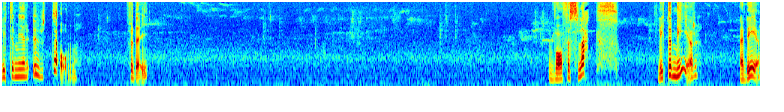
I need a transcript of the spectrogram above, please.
lite mer ute om för dig? Vad för slags lite mer är det?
